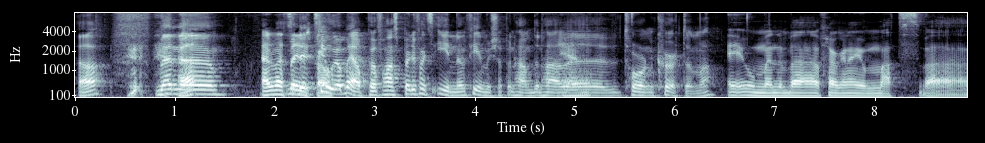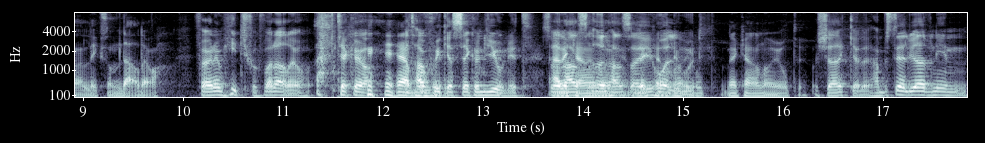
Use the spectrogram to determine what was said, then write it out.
ja, men... Ja. eh, det men det tror jag mer på, för han spelade ju faktiskt in en film i Köpenhamn, den här Ja. eh, Torn Curtain va? Jo, men vad, frågan är ju om Mats var liksom där då. Frågan är om Hitchcock var där då, tänker jag. Ja, att han skickade second unit. Så Ja, han, höll han sig i han Hollywood gjort. Det kan han ha gjort ju. och käkade. Han beställde ju även in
